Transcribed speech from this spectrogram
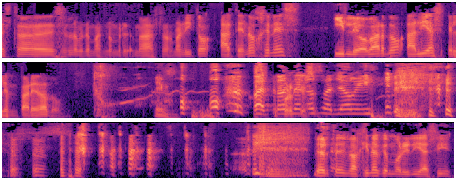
este es el nombre más, nombre más normalito, Atenógenes y Leobardo, alias el emparedado. Em, Patrón Porque de los yogi. No te imagino que moriría así,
